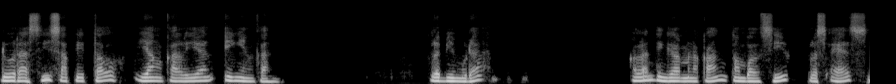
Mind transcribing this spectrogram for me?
durasi subtitle yang kalian inginkan. Lebih mudah, kalian tinggal menekan tombol Shift plus S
